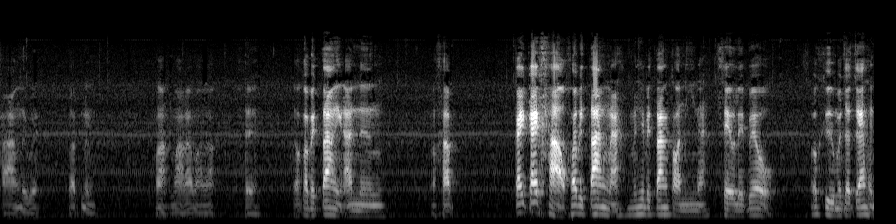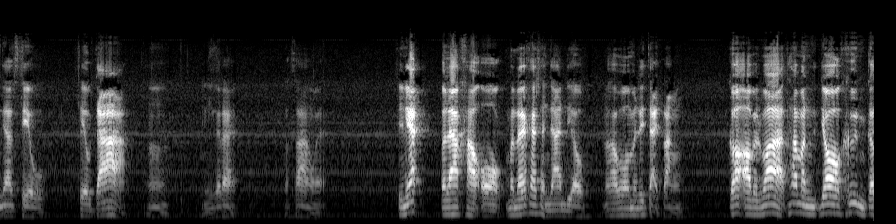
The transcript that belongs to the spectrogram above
ค้างเลยเว้ยแป๊บหนึ่งมา มาแล้ว มาแล้ว โอเค แล้วก็ไปตั้งอีกอันหนึ่งนะครับ ใกล้ ๆ ข่าวค่อยไปตั้งนะ ไม่ใช่ไปตั้งตอนนี้นะ เซลล์เลเวล ก็คือมันจะแจ้งสัญญาณเซลล์ เซลล์จ้าอ่าอย่างนี้ก็ได้ก็สร้างไว้ทีเนี้ย เวลาข่าวออกมันได้แค่สัญญาณเดียวนะครับ เพราะว่าไม่ได้จ่ายตังค์ก็เอาเป็นว่าถ้ามันย่อขึ้นก็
